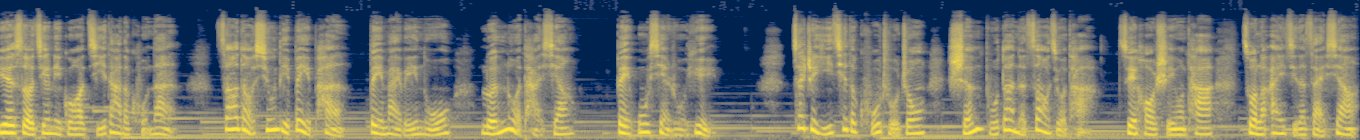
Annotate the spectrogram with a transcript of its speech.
约瑟经历过极大的苦难，遭到兄弟背叛，被卖为奴，沦落他乡，被诬陷入狱。在这一切的苦楚中，神不断地造就他，最后使用他做了埃及的宰相，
